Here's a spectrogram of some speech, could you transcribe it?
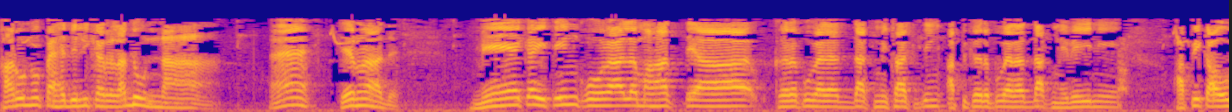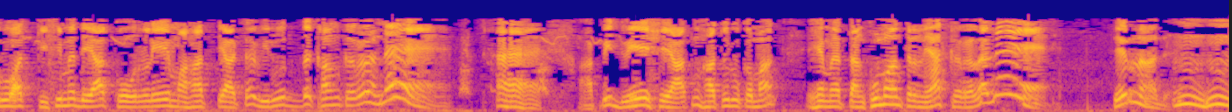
කරුණු පැහැදිලි කරලා දුන්නා. ඈ තේරුණාද? මේක ඉතින් කෝරාල මහත්තයා කරපු වැරද්දක් මිසක් ඉතින් අපි කරපු වැරද්දක් නෙවෙයිනේ. අපි කවුරුවත් කිසිම දෙයක් කෝරළේ මහත්තයාට විරුද්ධකම් කරලා නැහැ. අපි ද්වේෂයක් හතුරුකමක් එහෙම නැත්නම් කුමන්ත්‍රණයක් කරලා නැහැ. තේරුණාද? හ්ම් හ්ම්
